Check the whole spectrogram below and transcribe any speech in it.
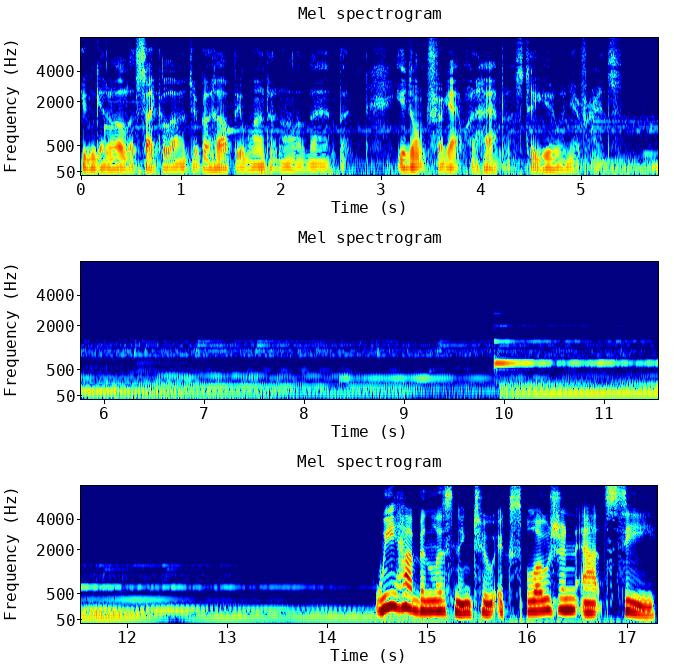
you can get all the psychological help you want and all of that, but you don't forget what happens to you and your friends. We have been listening to Explosion at Sea,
